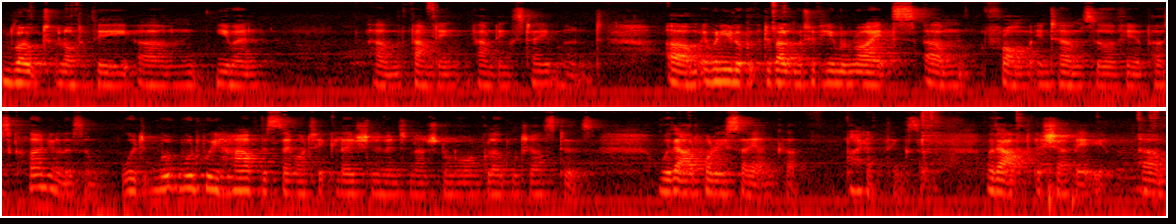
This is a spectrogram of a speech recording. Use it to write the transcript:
wrote a lot of the um, UN um, founding founding statement. Um, and when you look at the development of human rights um, from in terms of you know, post-colonialism, would, would, would we have the same articulation of international law and global justice without Wole Soyinka? I don't think so. Without Achebe, um,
